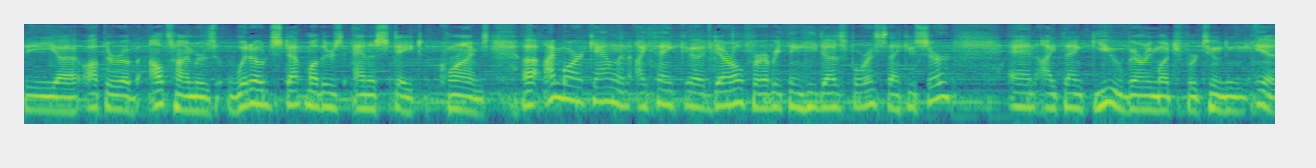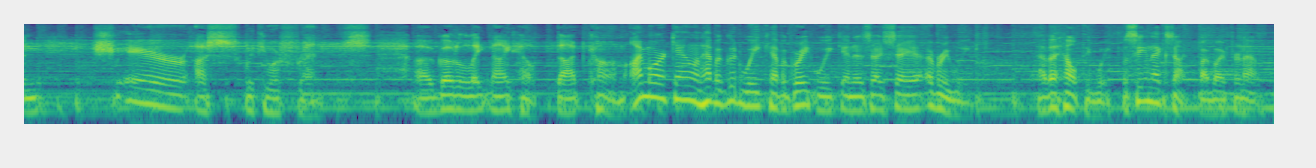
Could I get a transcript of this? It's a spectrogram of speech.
the uh, author of Alzheimer's Widowed Stepmothers and Estate Crimes. Uh, I'm Mark Alyn. I thank uh, Daryl for everything he does for us. Thank you, sir. And I thank you very much for tuning in. Share us with your friends. Uh, go to latenighthealth.com. I'm Mark Alyn. Have a good week. Have a great week. And as I say every week, have a healthy week. We'll see you next time. Bye bye for now.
